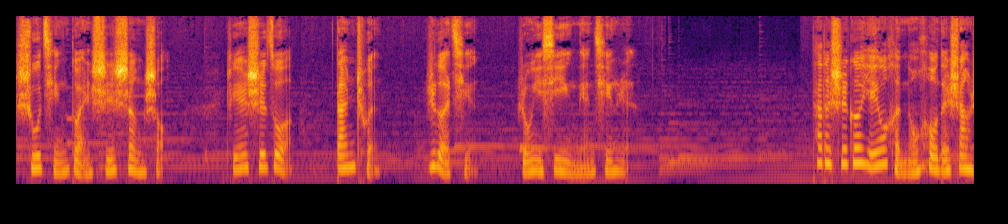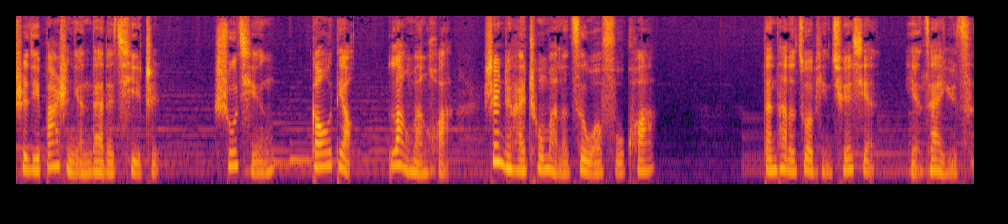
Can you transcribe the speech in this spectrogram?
抒情短诗圣手。这些诗作单纯、热情，容易吸引年轻人。他的诗歌也有很浓厚的上世纪八十年代的气质，抒情、高调、浪漫化，甚至还充满了自我浮夸。但他的作品缺陷也在于此。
